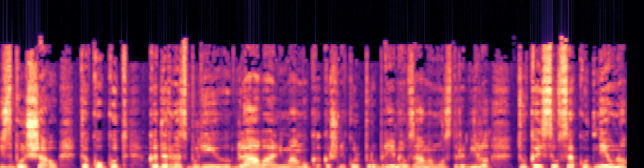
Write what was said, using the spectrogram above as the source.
izboljšav. Tako kot kadar nas boli glava ali imamo kakršne koli probleme, vzamemo zdravilo, tukaj se vsakodnevno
